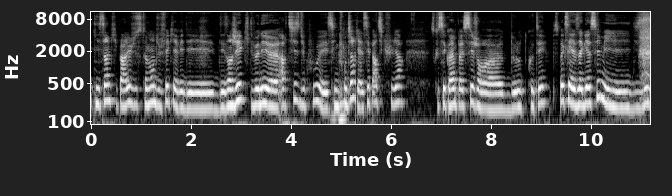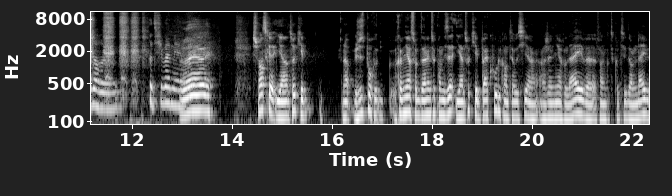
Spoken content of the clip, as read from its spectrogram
techniciens qui parlaient justement du fait qu'il y avait des, des ingés qui devenaient euh, artistes du coup, et c'est une Mhm. frontière qui est assez particulière. Parce que c'est quand même passé genre euh, de l'autre côté. C'est pas que ça les agaçait, mais ils disaient genre. tu vois, mais. Ouais, ouais. Je pense qu'il y a un truc qui est. Alors, juste pour revenir sur le dernier truc qu'on disait, il y a un truc qui est pas cool quand t'es aussi un ingénieur live, euh, enfin, quand, quand tu es dans le live,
